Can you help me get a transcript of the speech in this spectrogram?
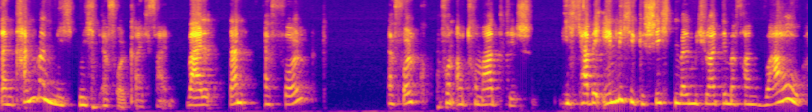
dann kann man nicht nicht erfolgreich sein, weil dann erfolgt Erfolg von automatisch. Ich habe ähnliche Geschichten, weil mich Leute immer fragen, wow,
